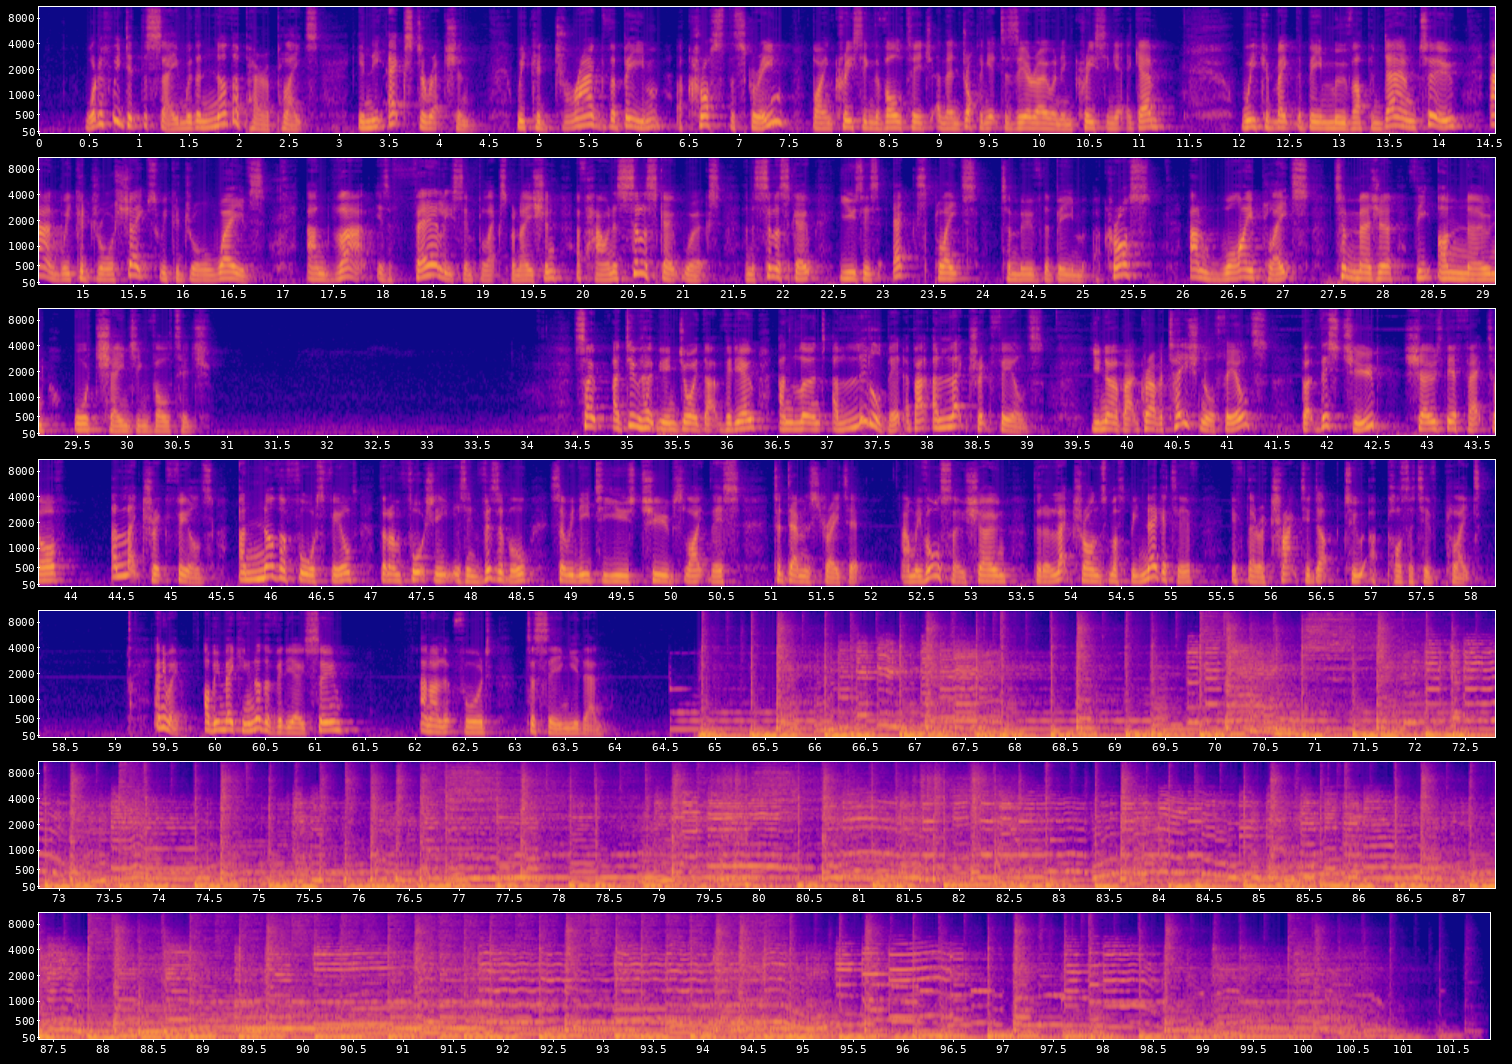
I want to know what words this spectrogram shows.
what if we did the same with another pair of plates in the X direction? We could drag the beam across the screen by increasing the voltage and then dropping it to zero and increasing it again. We could make the beam move up and down too, and we could draw shapes, we could draw waves. And that is a fairly simple explanation of how an oscilloscope works. An oscilloscope uses X plates to move the beam across and Y plates to measure the unknown or changing voltage. So I do hope you enjoyed that video and learned a little bit about electric fields. You know about gravitational fields, but this tube shows the effect of electric fields, another force field that unfortunately is invisible, so we need to use tubes like this to demonstrate it. And we've also shown that electrons must be negative if they're attracted up to a positive plate. Anyway, I'll be making another video soon, and I look forward to seeing you then.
